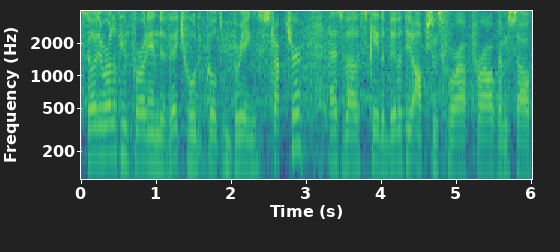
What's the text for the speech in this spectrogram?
So they were looking for an individual who could bring structure as well as scalability options for our program. So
